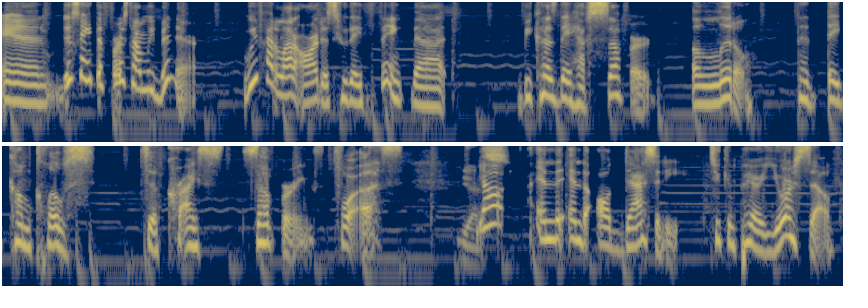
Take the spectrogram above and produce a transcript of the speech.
and this ain't the first time we've been there. We've had a lot of artists who they think that because they have suffered a little, that they come close to Christ's sufferings for us. Yes. Y'all and the and the audacity to compare yourself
